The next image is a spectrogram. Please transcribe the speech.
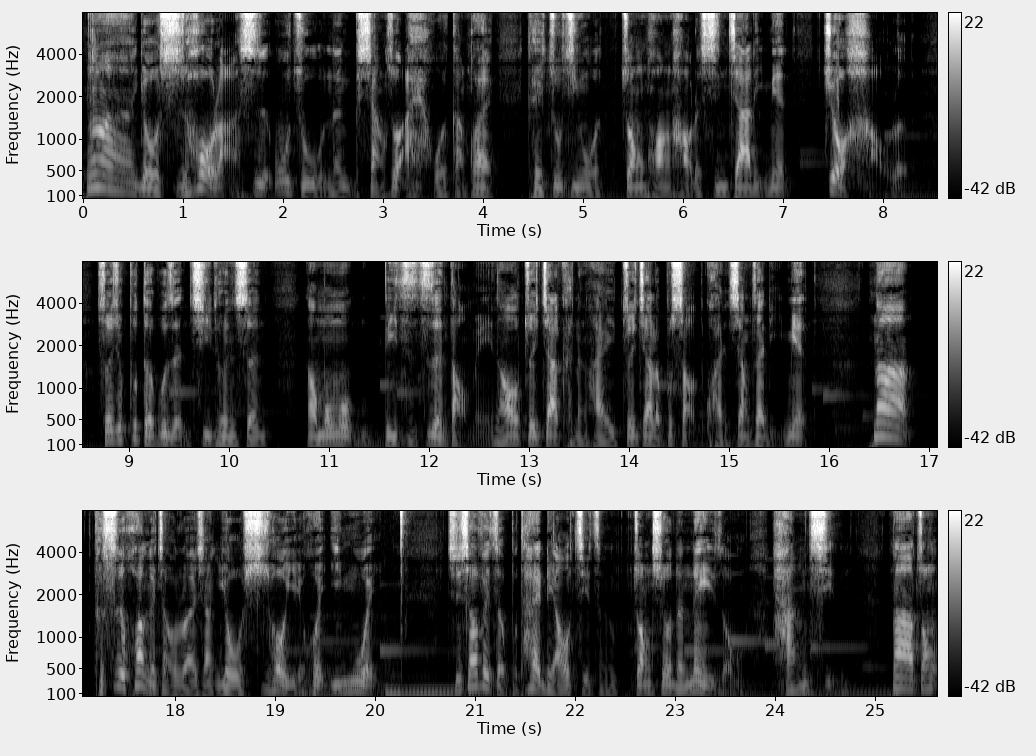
那有时候啦，是屋主能想说，哎呀，我赶快可以住进我装潢好的新家里面。就好了，所以就不得不忍气吞声，然后摸摸鼻子自认倒霉，然后追加可能还追加了不少款项在里面。那可是换个角度来想，有时候也会因为其实消费者不太了解整个装修的内容行情，那装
